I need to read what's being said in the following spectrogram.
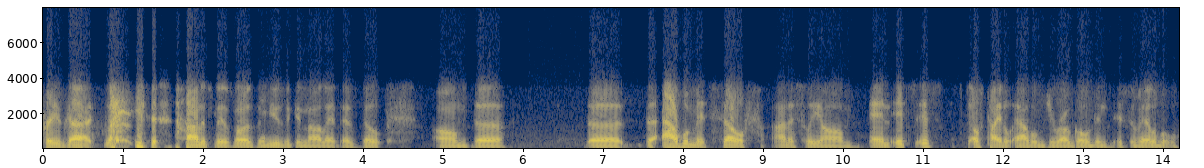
praise God. Like honestly, as far as the music and all that, that's dope. Um, the the the album itself, honestly, um, and it's it's self-titled album, Jarrell Golden. It's available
